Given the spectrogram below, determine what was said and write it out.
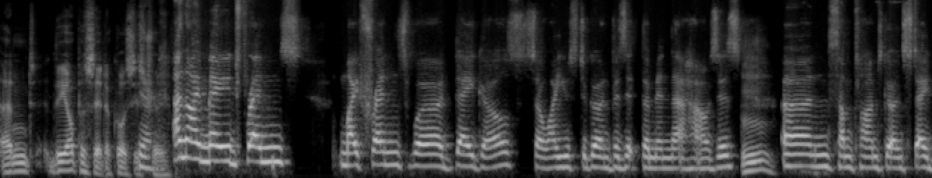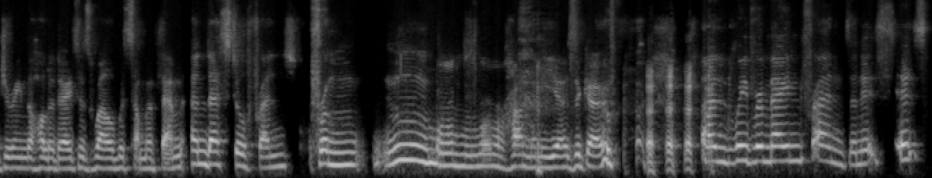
And the opposite, of course, is yeah. true. And I made friends my friends were day girls, so I used to go and visit them in their houses mm. and sometimes go and stay during the holidays as well with some of them. And they're still friends from mm, how many years ago. and we've remained friends. And it's, it's,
